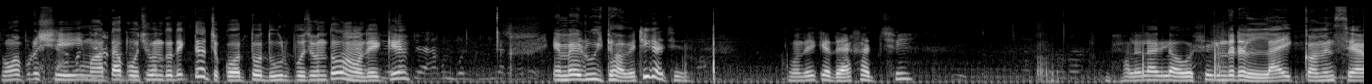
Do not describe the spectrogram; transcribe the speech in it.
তোমার পুরো সেই মাথা পর্যন্ত, দেখতে পাচ্ছ কত দূর পর্যন্ত আমাদেরকে এমভাবে রুইতে হবে, ঠিক আছে? তোমাদেরকে দেখাচ্ছি। ভালো লাগলে অবশ্যই কিন্তু একটা লাইক কমেন্ট শেয়ার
